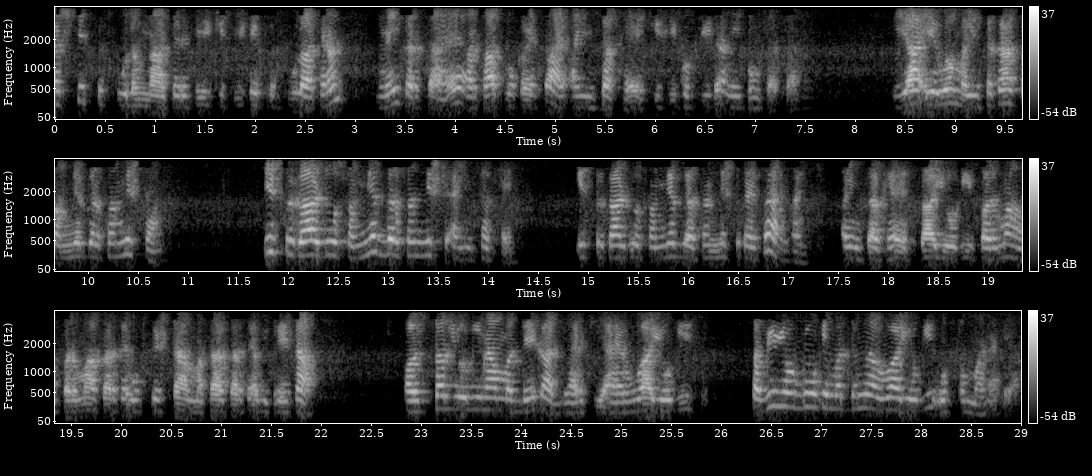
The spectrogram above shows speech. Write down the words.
कश्चित प्रतिकूलम न आचरती किसी के प्रतिकूल आचरण नहीं करता है, अर्थात वो कैसा है अहिंसक है, किसी को पीड़ा नहीं पहुंचाता है। या एवं अहिंसका सम्यक दर्शन निष्ठा। इस प्रकार जो सम्यक दर्शन निष्ठ अहिंसक है, इस प्रकार जो सम्यक दर्शन निष्ठ कैसा है, अहिंसक है इसका योगी परमा परमा करके उत्कृष्टा, मता करके अभिक्रेता और सब योगी नाम मध्य का अध्ययन किया है, हुआ योगी सभी योगियों के मध्य में वह योगी उत्तम माना गया।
